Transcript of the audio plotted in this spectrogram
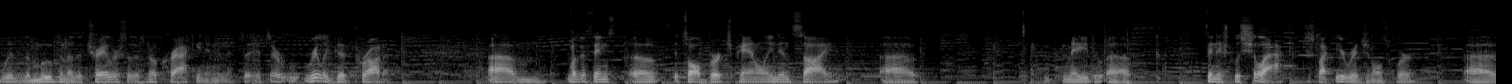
with the movement of the trailer, so there's no cracking in it. It's a, it's a really good product. Um, other things, uh, it's all birch paneling inside uh, made, uh, finished with shellac, just like the originals were. Uh,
